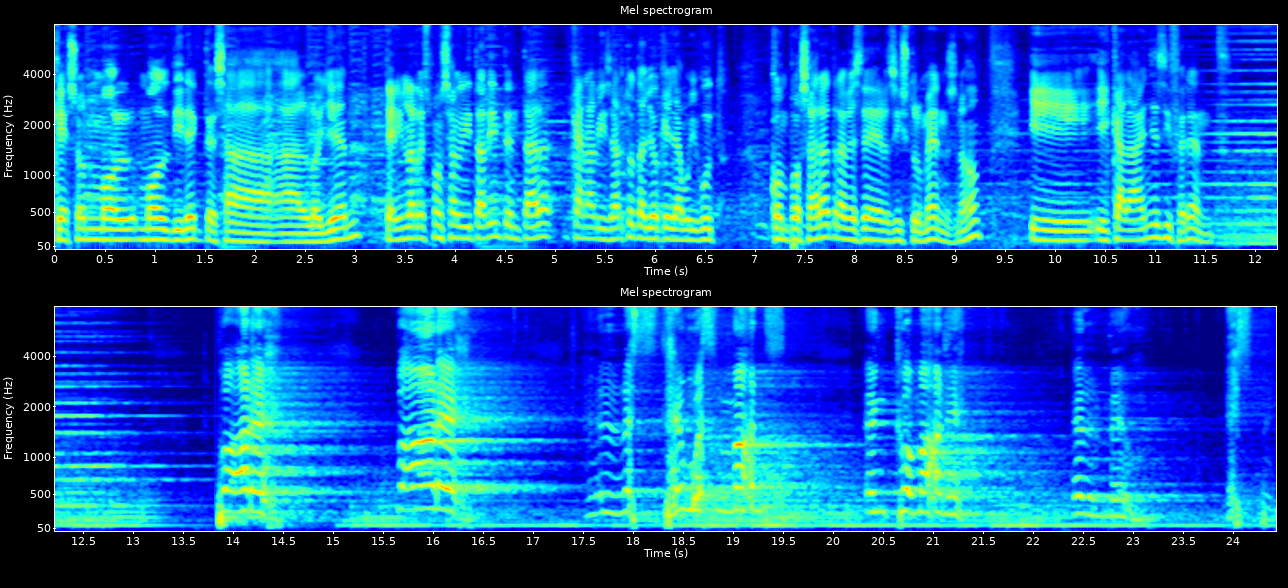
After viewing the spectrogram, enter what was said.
que són molt, molt directes a, a l'oient, tenim la responsabilitat d'intentar canalitzar tot allò que ell ha volgut composar a través dels instruments, no? I, i cada any és diferent. Pare, pare, les teues mans encomane el meu esperit.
